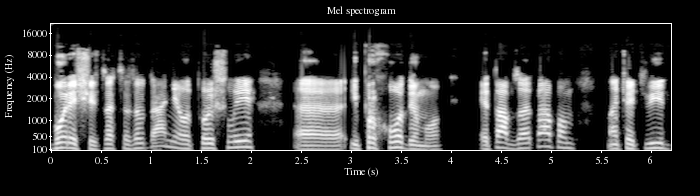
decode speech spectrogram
борючись за це завдання, от пройшли е, і проходимо етап за етапом, значить, від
